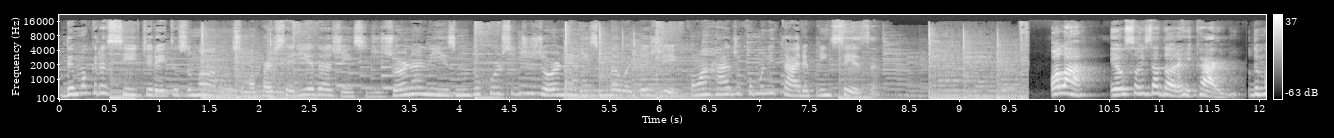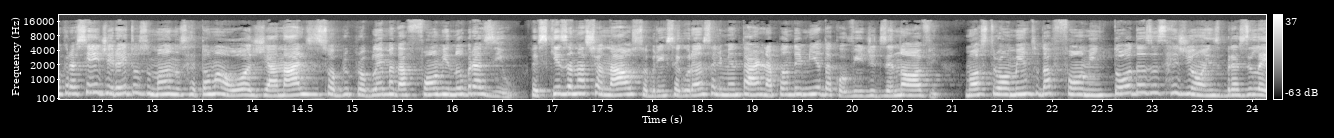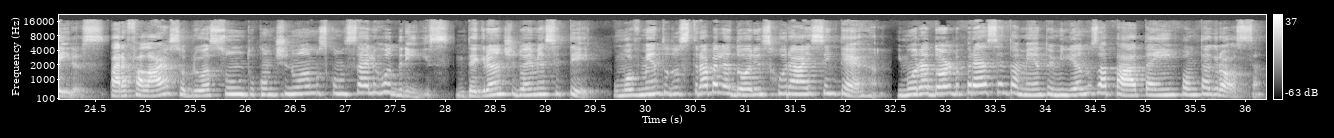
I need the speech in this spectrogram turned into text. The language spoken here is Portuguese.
Democracia e Direitos Humanos, uma parceria da Agência de Jornalismo do curso de jornalismo da UEPG com a Rádio Comunitária Princesa. Olá, eu sou Isadora Ricardo. O Democracia e Direitos Humanos retoma hoje a análise sobre o problema da fome no Brasil. Pesquisa nacional sobre insegurança alimentar na pandemia da Covid-19 mostra o aumento da fome em todas as regiões brasileiras. Para falar sobre o assunto, continuamos com Célio Rodrigues, integrante do MST, o Movimento dos Trabalhadores Rurais Sem Terra, e morador do pré-assentamento Emiliano Zapata em Ponta Grossa.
